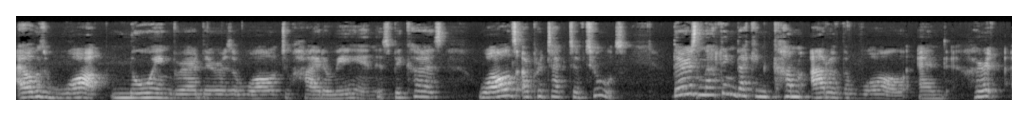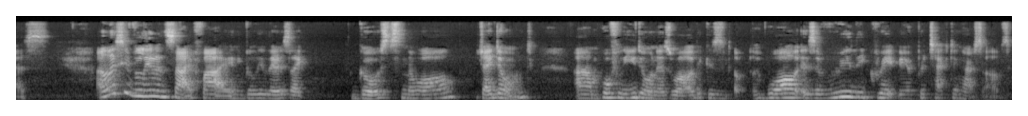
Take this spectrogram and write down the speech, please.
I always walk knowing where there is a wall to hide away in, is because walls are protective tools. There is nothing that can come out of the wall and hurt us. Unless you believe in sci fi and you believe there's like ghosts in the wall, which I don't. Um, hopefully, you don't as well, because a wall is a really great way of protecting ourselves.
